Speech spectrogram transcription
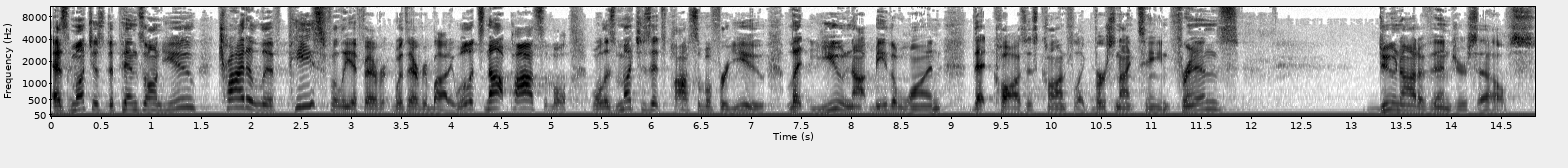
as much as depends on you, try to live peacefully ever, with everybody. Well, it's not possible. Well, as much as it's possible for you, let you not be the one that causes causes conflict. Verse 19 Friends, do not avenge yourselves.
